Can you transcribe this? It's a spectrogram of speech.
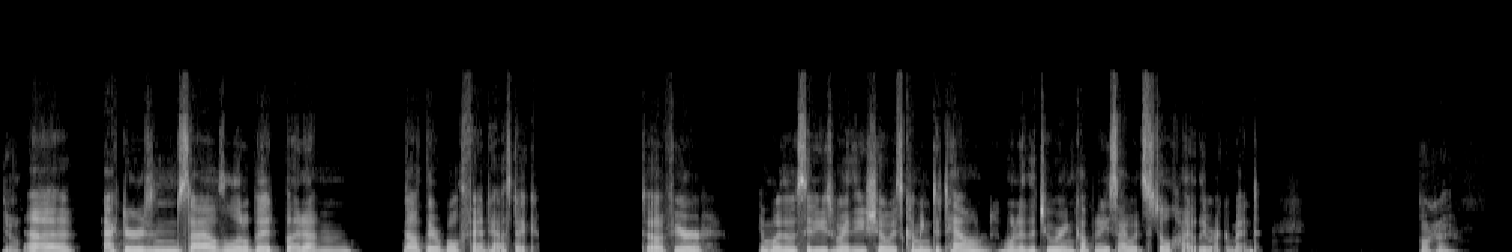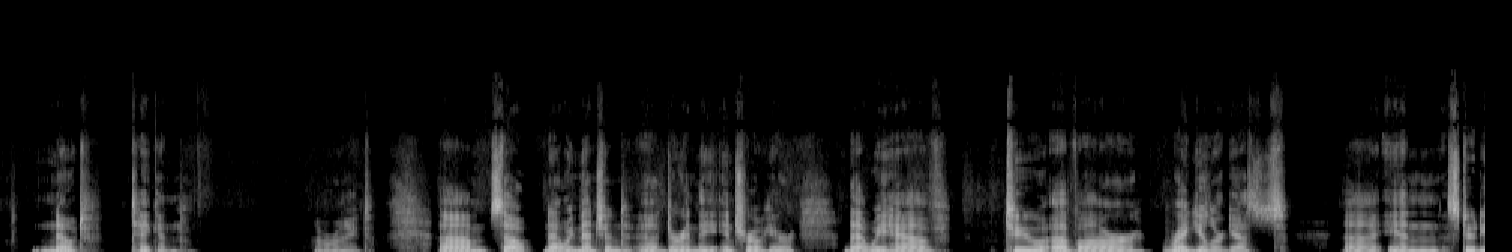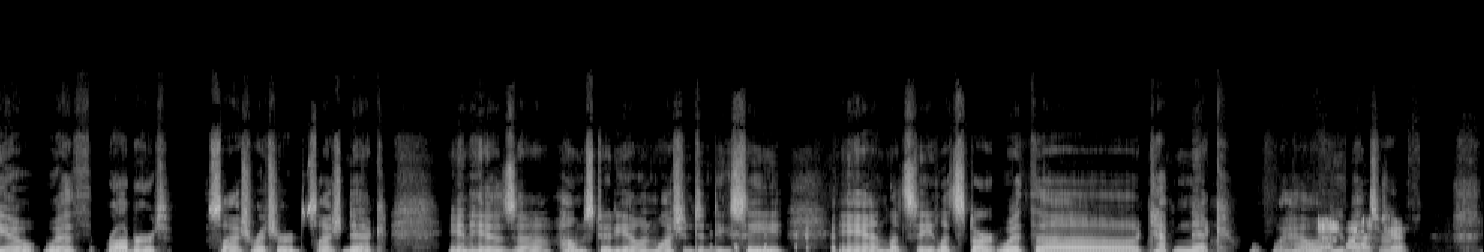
Yeah. uh, actors and styles a little bit, but um, no, they were both fantastic. So if you're in one of those cities where the show is coming to town, one of the touring companies, I would still highly recommend. Okay. Note taken. All right. Um, so now we mentioned uh, during the intro here that we have two of our regular guests uh, in studio with Robert slash Richard slash Dick in his uh, home studio in Washington D.C. and let's see. Let's start with uh, Captain Nick. How have you been, sir?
